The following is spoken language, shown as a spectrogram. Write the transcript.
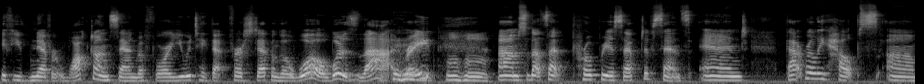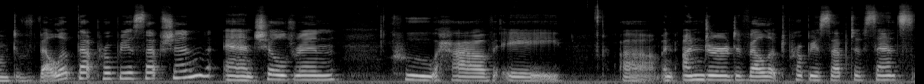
If you've never walked on sand before, you would take that first step and go, Whoa, what is that? right? Um, so that's that proprioceptive sense. And that really helps um, develop that proprioception. And children who have a um, an underdeveloped proprioceptive sense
